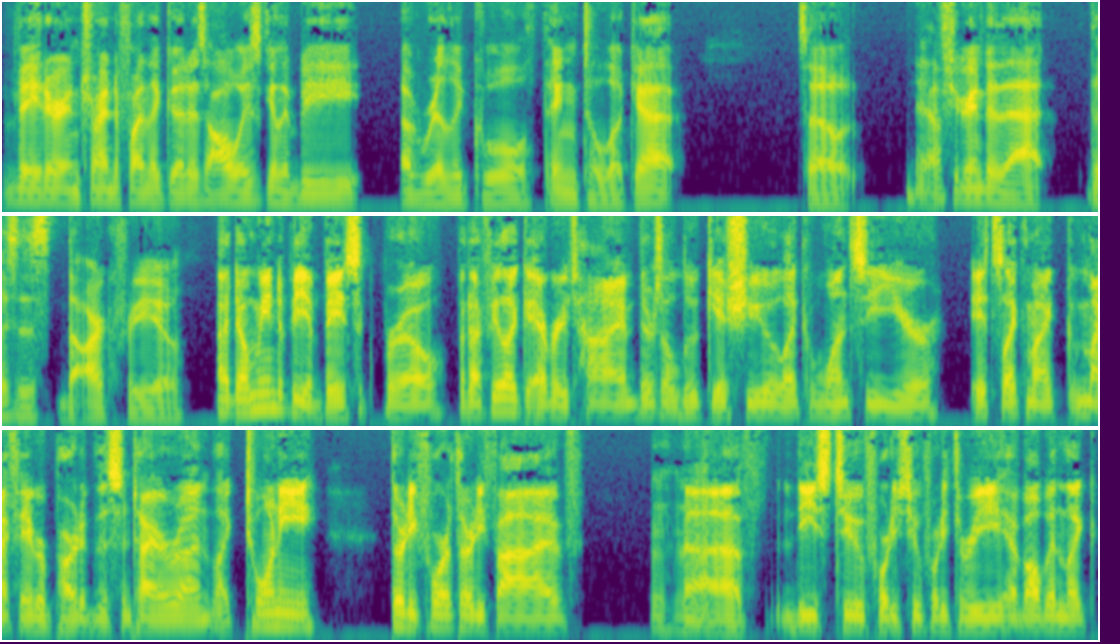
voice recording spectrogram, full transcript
Vader and trying to find the good is always going to be a really cool thing to look at. So, Yeah. if you're into that, this is the arc for you. I don't mean to be a basic bro, but I feel like every time there's a Luke issue, like once a year, it's like my my favorite part of this entire run. Like 20, 34, 35, Mhm. Uh, these two, 42, 43, have all been like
